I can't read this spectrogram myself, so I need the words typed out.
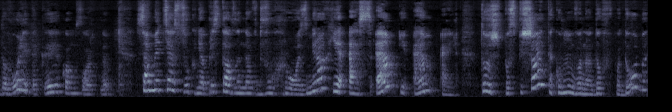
доволі таки комфортно. Саме ця сукня представлена в двох розмірах: є SM і ML. Тож поспішайте, кому вона до вподоби.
